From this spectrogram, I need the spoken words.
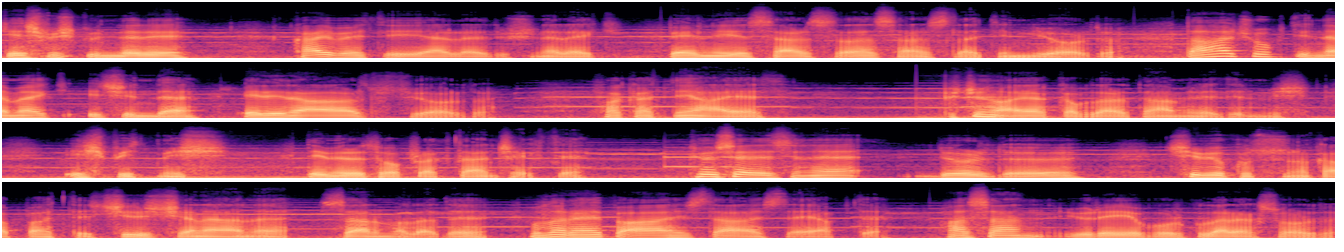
Geçmiş günleri kaybettiği yerleri düşünerek benliği sarsıla sarsıla dinliyordu. Daha çok dinlemek için de elini ağır tutuyordu. Fakat nihayet bütün ayakkabılar tamir edilmiş, iş bitmiş, demiri topraktan çekti. Köselesine dürdü, çivi kutusunu kapattı, çiriş çanağını sarmaladı. Bunları hep aheste aheste yaptı. Hasan yüreği burkularak sordu.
